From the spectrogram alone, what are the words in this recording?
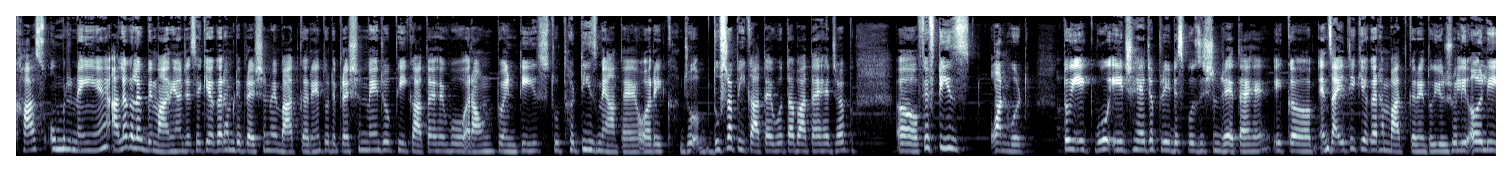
खास उम्र नहीं है। अलग अलग बीमारियाँ जैसे कि अगर हम डिप्रेशन में बात करें तो डिप्रेशन में जो पीक आता है वो अराउंड ट्वेंटीज टू थर्टीज में आता है। और एक जो दूसरा पीक आता है वो तब आता है जब फिफ्टीज uh, ऑनवर्ड तो एक वो एज है जब प्री डिस्पोजिशन रहता है। एक एनजाइटी uh, की अगर हम बात करें तो usually early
